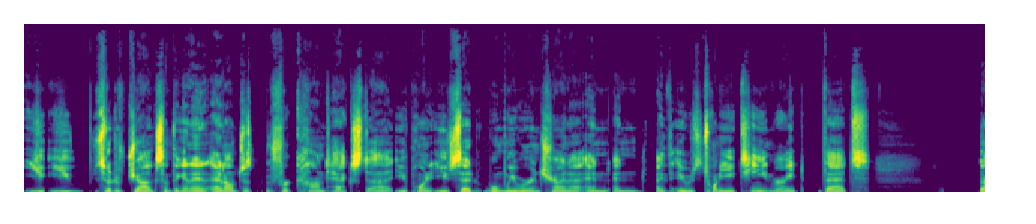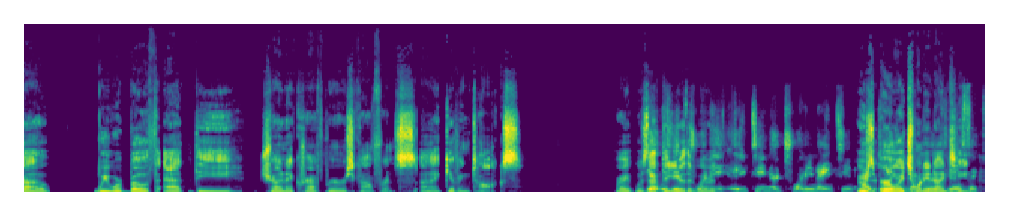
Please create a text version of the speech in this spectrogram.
You you sort of jog something, and and I'll just for context, uh, you point you said when we were in China, and and it was 2018, right? That uh, we were both at the China Craft Brewers Conference, uh, giving talks right? Was yeah, that the year that 2018 we were... or 2019? It was early 2019. It like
